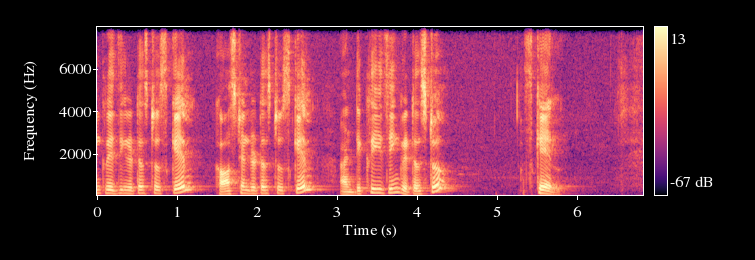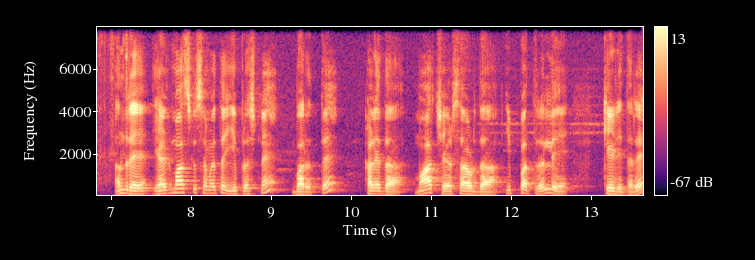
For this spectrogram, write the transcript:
increasing returns to scale constant returns to scale and decreasing returns to scale ಅಂದರೆ ಎರಡು ಮಾರ್ಕ್ಸ್ಗೂ ಸಮೇತ ಈ ಪ್ರಶ್ನೆ ಬರುತ್ತೆ. ಕಳೆದ ಮಾರ್ಚ್ ಎರಡು ಸಾವಿರದ ಇಪ್ಪತ್ತರಲ್ಲಿ ಕೇಳಿದರೆ,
